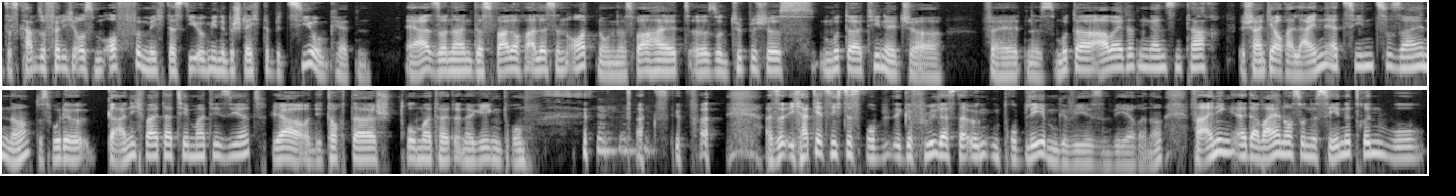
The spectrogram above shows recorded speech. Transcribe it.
das kam so völlig aus dem Off für mich, dass die irgendwie eine beschlechte Beziehung hätten. Ja, sondern das war doch alles in Ordnung. Das war halt äh, so ein typisches Mutter-Teenager- Verhältnis. Mutter arbeitet den ganzen Tag, scheint ja auch alleinerziehend zu sein, ne? Das wurde gar nicht weiter thematisiert. Ja, und die Tochter stromert halt in der Gegend rum. tagsüber. Also ich hatte jetzt nicht das Gefühl, dass da irgendein Problem gewesen wäre. Ne? Vor allen Dingen, äh, da war ja noch so eine Szene drin, wo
